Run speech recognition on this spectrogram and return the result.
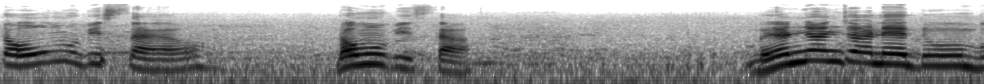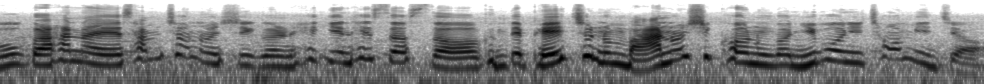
너무 비싸요. 너무 비싸. 몇 년 전에도 무가 하나에 3천 원씩은 하긴 했었어. 근데 배추는 만 원씩 하는 건 이번이 처음이죠.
